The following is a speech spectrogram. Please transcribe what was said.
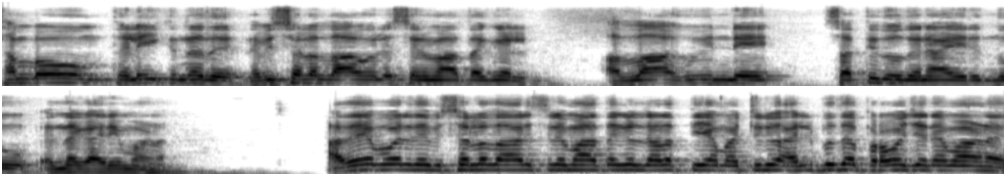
സംഭവം തെളിയിക്കുന്നത് നബി സല്ലല്ലാഹു അലൈഹി സ്വലമാ തങ്ങൾ അള്ളാഹുവിന്റെ സത്യദൂതനായിരുന്നു എന്ന കാര്യമാണ്. അതേപോലെ നബി സല്ലല്ലാഹു അലൈഹി സ്വലമാ തങ്ങൾ നടത്തിയ മറ്റൊരു അത്ഭുത പ്രവചനമാണ്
